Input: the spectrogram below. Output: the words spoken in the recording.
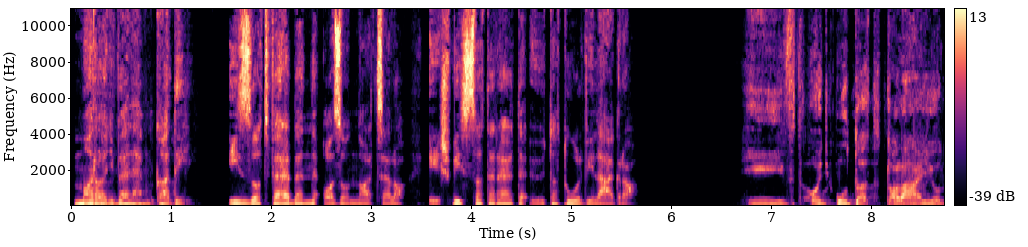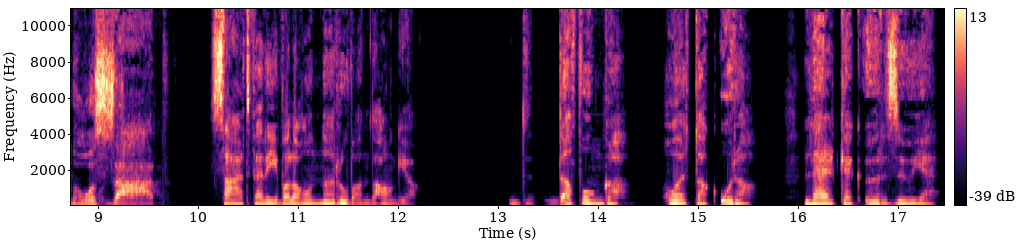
Maradj velem, Kadi! Izzott fel benne azonnal Cela, és visszaterelte őt a túlvilágra. Hívd, hogy utat találjon hozzád. Szállt felé valahonnan Ruvanda hangja. Dafunga, holtak ura, lelkek őrzője,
